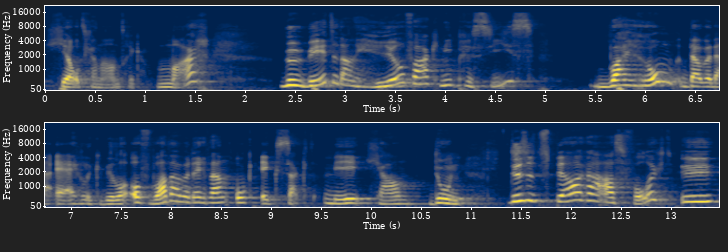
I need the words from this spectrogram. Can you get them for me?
geld gaan aantrekken. Maar we weten dan heel vaak niet precies waarom dat we dat eigenlijk willen of wat dat we er dan ook exact mee gaan doen. Dus het spel gaat als volgt. U,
